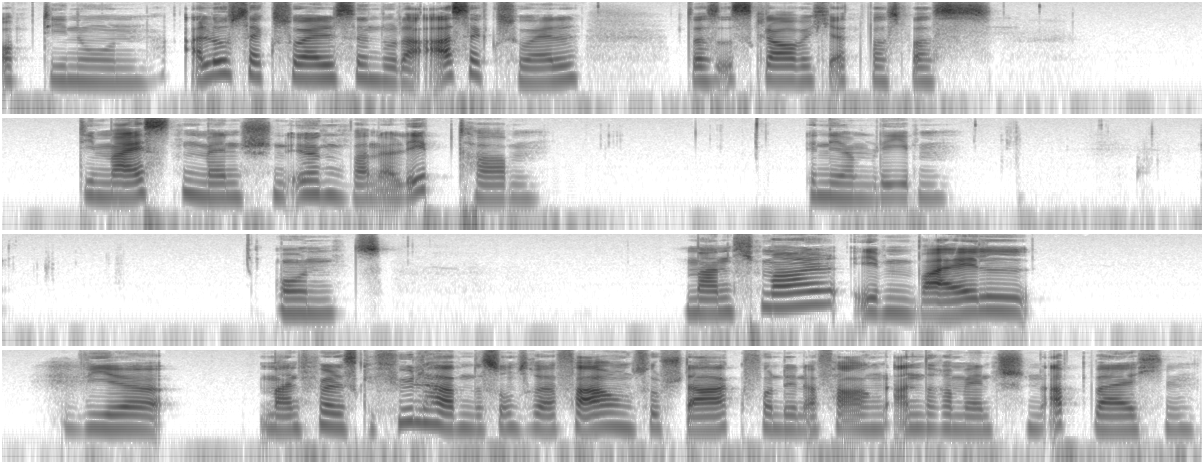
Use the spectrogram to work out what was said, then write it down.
Ob die nun allosexuell sind oder asexuell, das ist, glaube ich, etwas, was die meisten Menschen irgendwann erlebt haben in ihrem Leben. Und manchmal, eben weil wir manchmal das Gefühl haben, dass unsere Erfahrungen so stark von den Erfahrungen anderer Menschen abweichen,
